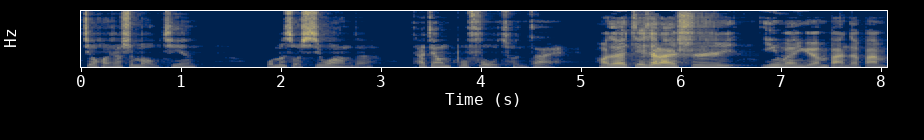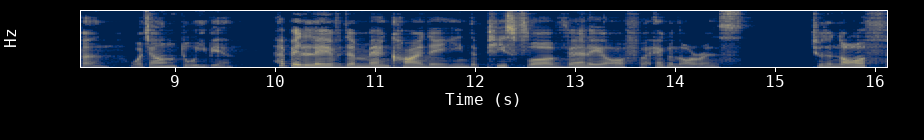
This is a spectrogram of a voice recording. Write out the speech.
就好像是某天。我们所希望的，它将不复存在。好的，接下来是英文原版的版本，我将读一遍。Happy lived mankind in the peaceful valley of ignorance. To the north,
